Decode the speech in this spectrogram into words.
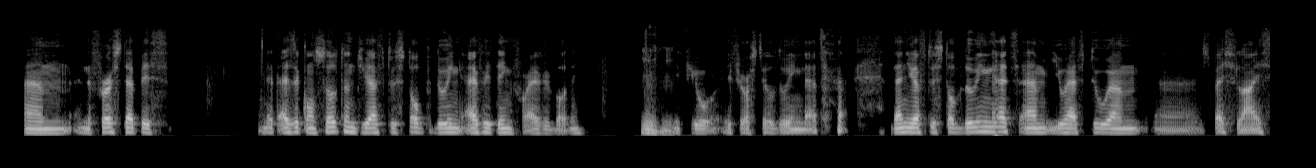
Um, and the first step is that as a consultant, you have to stop doing everything for everybody. Mm-hmm. If you if you're still doing that, then you have to stop doing that. Um, you have to um, uh, specialize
